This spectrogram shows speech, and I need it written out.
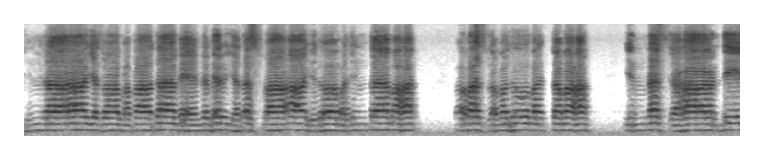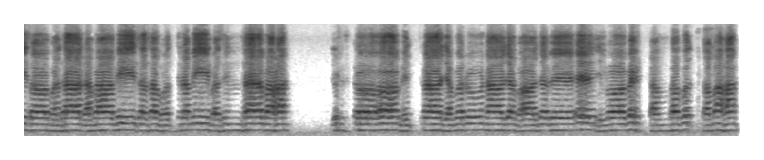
इन्द्राय सोमपातवेन्द्रभिर्यतस्वायुधोमचिन्तमः पवस्वमधूमत्तमः। इन्द्रस्य हार्दी सोमधानमावीस समुद्रमीव सिन्धवः। जुष्टो मित्राय वरुणाय वाजवे दिवो विष्टम्भवुत्तमः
